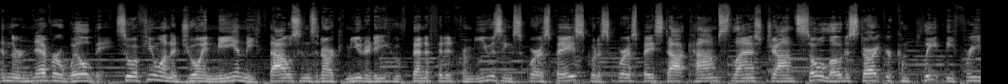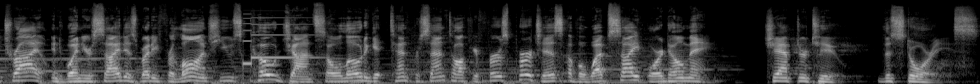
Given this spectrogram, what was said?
and there never will be. So if you want to join me and the thousands in our community who've benefited from using Squarespace, go to squarespace.com slash jonsolo to start your completely free trial. And when your site is ready for launch, use code jonsolo to get 10% off your first purchase of a website or domain. Chapter 2 The Stories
